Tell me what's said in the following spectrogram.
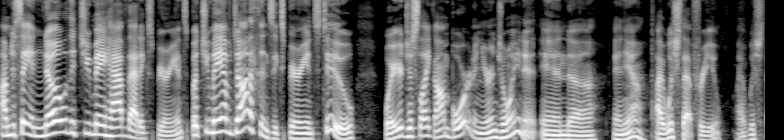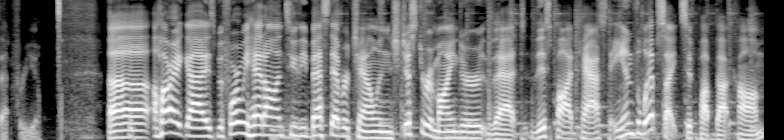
I'm just saying, know that you may have that experience, but you may have Jonathan's experience too, where you're just like on board and you're enjoying it. And uh, and yeah, I wish that for you. I wish that for you. Uh, all right, guys, before we head on to the best ever challenge, just a reminder that this podcast and the website, siftpop.com,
